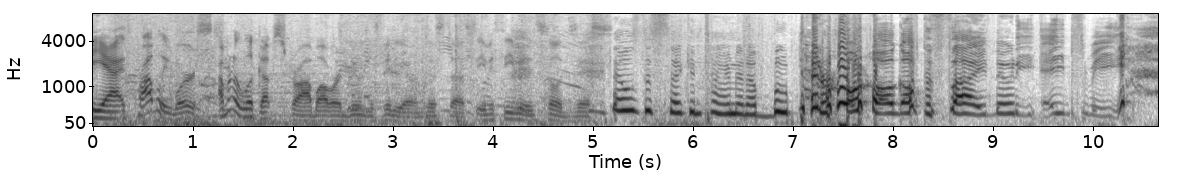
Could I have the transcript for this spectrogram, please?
Yeah, it's probably worse. I'm gonna look up Straub while we're doing this video and just uh, see if see if it still exists. That was the second time that I booped that roadhog off the side, dude. He hates me.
